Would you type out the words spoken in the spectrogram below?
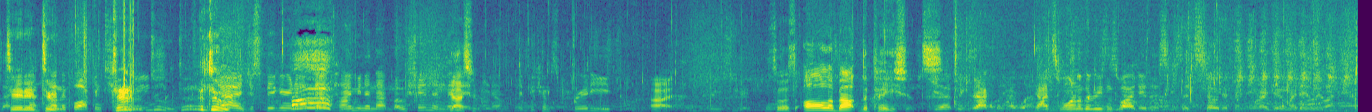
that 10 and that 2. 10 o'clock and 10 2. and 2, 10 and 2. Yeah, and just figuring out that timing and that motion, and then Got it, you. know, it becomes pretty, All right. So it's all about the patience. Yep, exactly. That's one of the reasons why I do this, because it's so different from what I do in my daily life.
